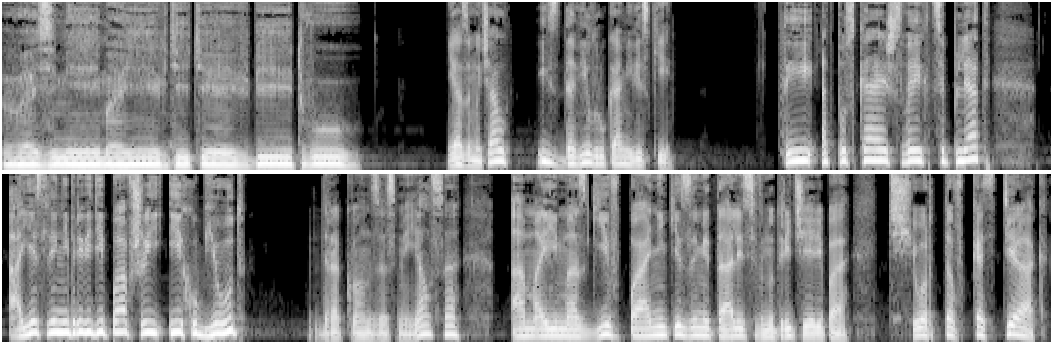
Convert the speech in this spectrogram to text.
«Возьми моих детей в битву!» Я замычал и сдавил руками виски. «Ты отпускаешь своих цыплят, а если не приведи павший, их убьют?» Дракон засмеялся, а мои мозги в панике заметались внутри черепа. «Чертов костяк!»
